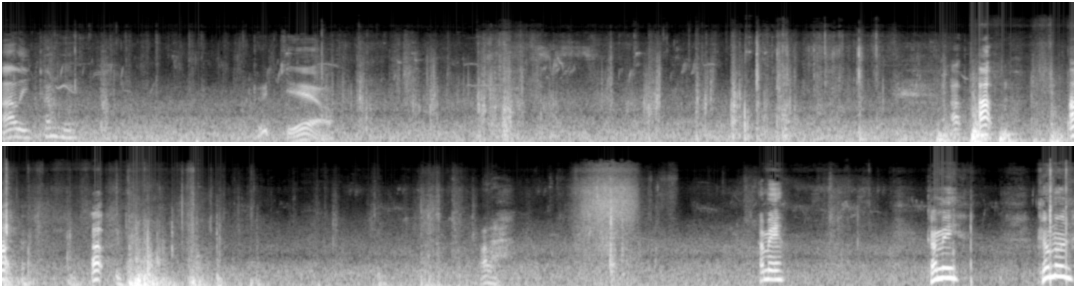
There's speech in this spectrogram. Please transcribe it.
Arlie, come here. Good girl. Up, up, up, up. Come here. Come here. Come on.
